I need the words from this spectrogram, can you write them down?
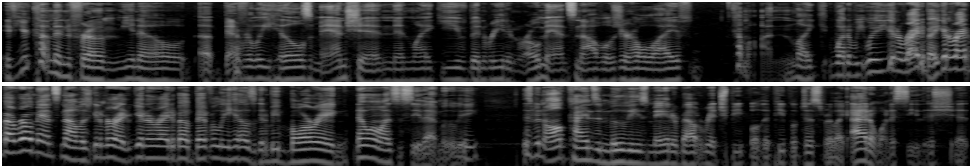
If you're coming from, you know, a Beverly Hills mansion and like you've been reading romance novels your whole life, come on. Like, what are we? What are you gonna write about? You're gonna write about romance novels. You're gonna write. You're gonna write about Beverly Hills. It's gonna be boring. No one wants to see that movie. There's been all kinds of movies made about rich people that people just were like, I don't want to see this shit.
